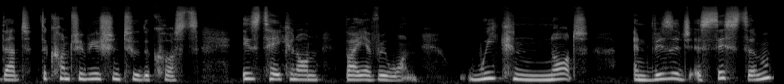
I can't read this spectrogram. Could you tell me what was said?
that the contribution to the costs is taken on by everyone. We cannot envisage a system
